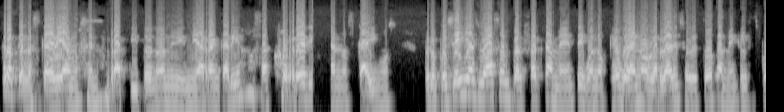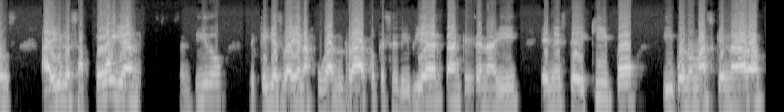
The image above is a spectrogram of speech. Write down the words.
creo que nos caeríamos en un ratito, ¿no? Ni, ni arrancaríamos a correr y ya nos caímos. Pero pues ellas lo hacen perfectamente y bueno, qué bueno, ¿verdad? Y sobre todo también que los esposos ahí les apoyan en ese sentido de que ellas vayan a jugar un rato, que se diviertan, que estén ahí en este equipo y bueno, más que nada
